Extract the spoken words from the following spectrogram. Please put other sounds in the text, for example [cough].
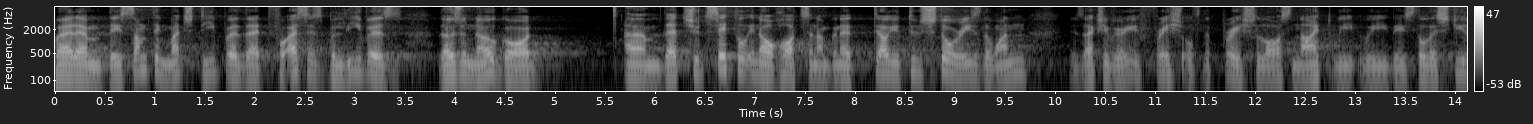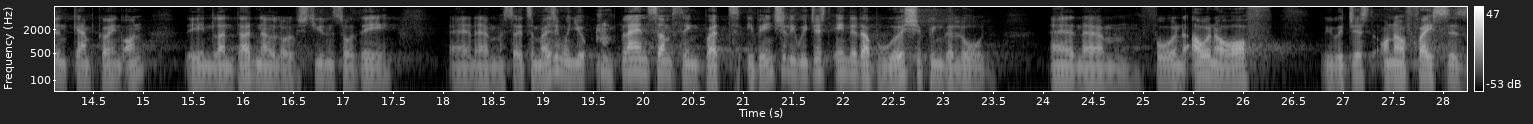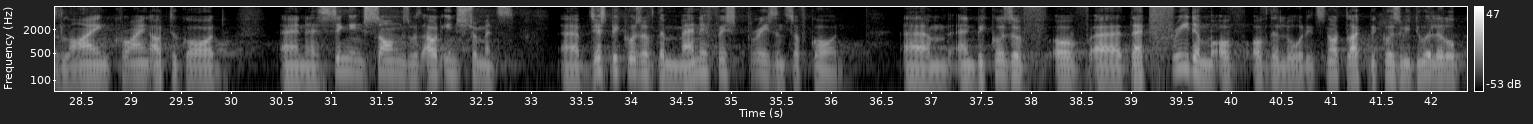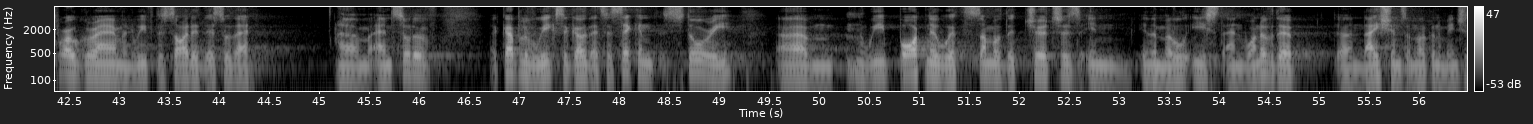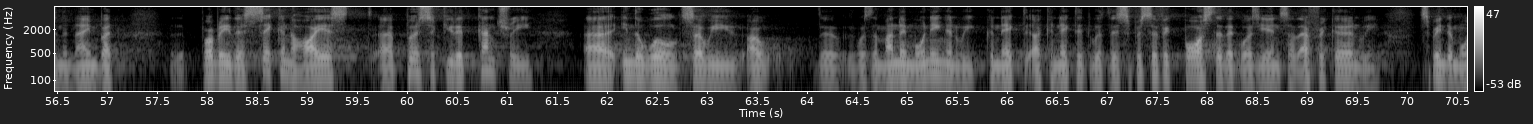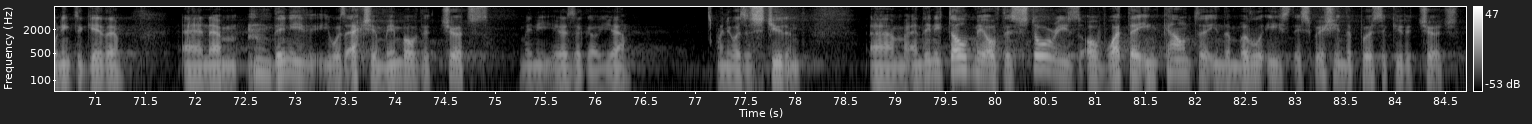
But um, there's something much deeper that for us as believers, those who know God, um, that should settle in our hearts. And I'm going to tell you two stories. The one is actually very fresh off the press. Last night, we, we, there's still a student camp going on in Llandudno. A lot of students are there. And um, so it's amazing when you [clears throat] plan something, but eventually we just ended up worshiping the Lord. And um, for an hour and a half, we were just on our faces, lying, crying out to God, and uh, singing songs without instruments, uh, just because of the manifest presence of God. Um, and because of, of uh, that freedom of, of the Lord, it's not like because we do a little program and we've decided this or that. Um, and sort of a couple of weeks ago, that's a second story. Um, we partner with some of the churches in, in the Middle East, and one of the uh, nations, I'm not going to mention the name, but probably the second highest uh, persecuted country uh, in the world. So we are the, it was the Monday morning, and we connect, I connected with this specific pastor that was here in South Africa, and we spent a morning together. And um, [clears throat] then he, he, was actually a member of the church many years ago, yeah, when he was a student. Um, and then he told me of the stories of what they encounter in the Middle East, especially in the persecuted church.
